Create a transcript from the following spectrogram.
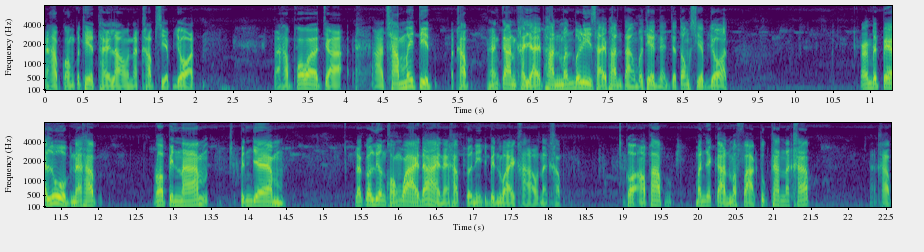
นะครับของประเทศไทยเรานะครับ เสียบยอดนะครับเพราะว่าจะอ่าชำไม่ติดนะครับเพราะฉะนั้นการขยายพันธุ์มันเบอรี่สายพันธุ์ต่างประเทศเนี่ยจะต้องเสียบยอด การไปแปรรูปนะครับก็เป็นน้ำเป็นแยม แล้วก็เรื่องของวน์ได้นะครับ ตัวนี้จะเป็นวน์ขาวนะครับ ก็เอาภาพบรรยากาศมาฝากทุกท่านนะครับนะครับ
